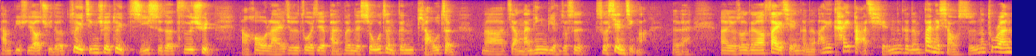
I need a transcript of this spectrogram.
他们必须要取得最精确、最及时的资讯，然后来就是做一些盘分的修正跟调整。那讲难听点就是设陷阱嘛，对不对？那有时候跟到赛前可能哎开打前可能半个小时，那突然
